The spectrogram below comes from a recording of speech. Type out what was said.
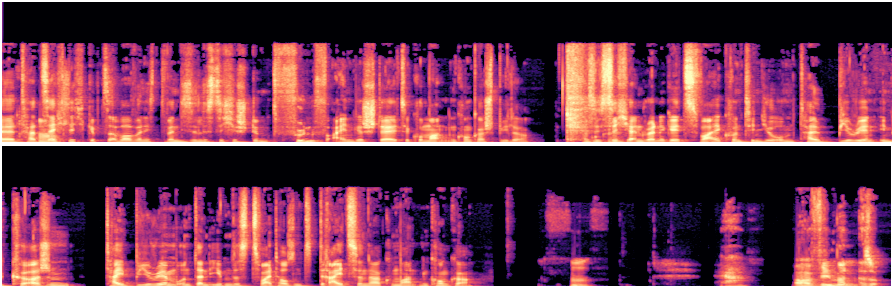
Äh, tatsächlich gibt's aber, wenn, ich, wenn diese Liste hier stimmt, fünf eingestellte Command Conquer Spiele. Also ich Okay. sehe hier in Renegade 2, Continuum, Tiberian Incursion, Tiberium und dann eben das 2013er Command Conquer. Hm. Ja, aber will man, also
